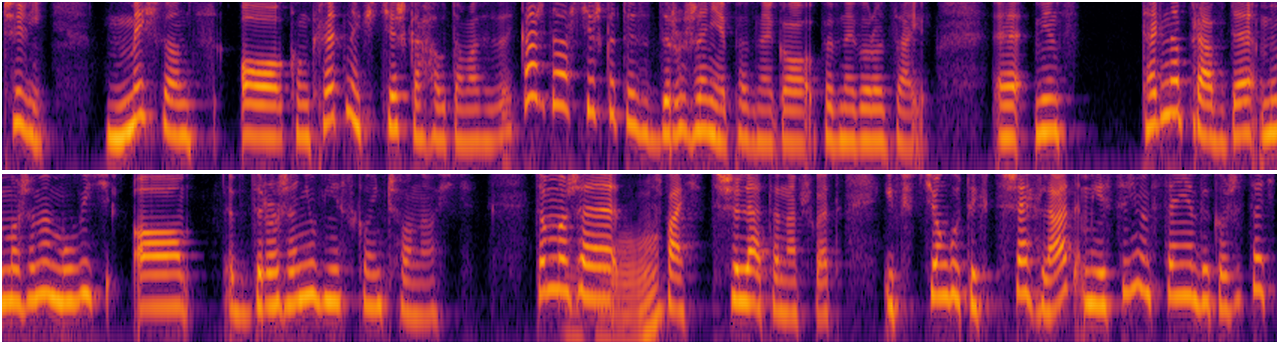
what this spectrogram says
czyli myśląc o konkretnych ścieżkach automatyzacji, każda ścieżka to jest wdrożenie pewnego, pewnego rodzaju. E, więc tak naprawdę my możemy mówić o wdrożeniu w nieskończoność. To może Mhm. trwać 3 lata na przykład. I w ciągu tych 3 lat my jesteśmy w stanie wykorzystać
